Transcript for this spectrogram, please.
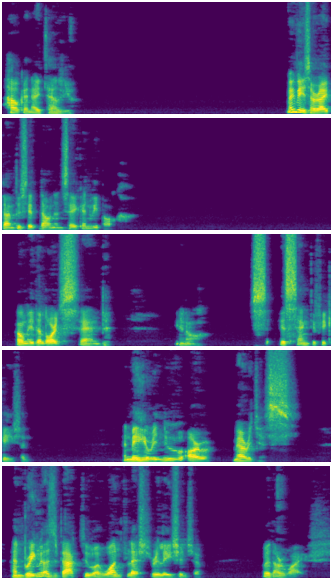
how can I tell you? Maybe it's the right time to sit down and say, Can we talk? Oh, may the Lord send, you know, His sanctification. And may He renew our marriages and bring us back to a one flesh relationship with our wife.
